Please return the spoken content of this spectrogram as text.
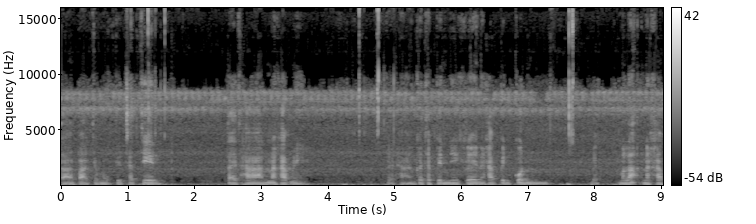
ตาปากจมูกติดชัดเจน ใต้ฐานนะครับนี่แต่ฐานก็จะเป็นนี่เลยนะครับ เป็นก้น มะละนะครับ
